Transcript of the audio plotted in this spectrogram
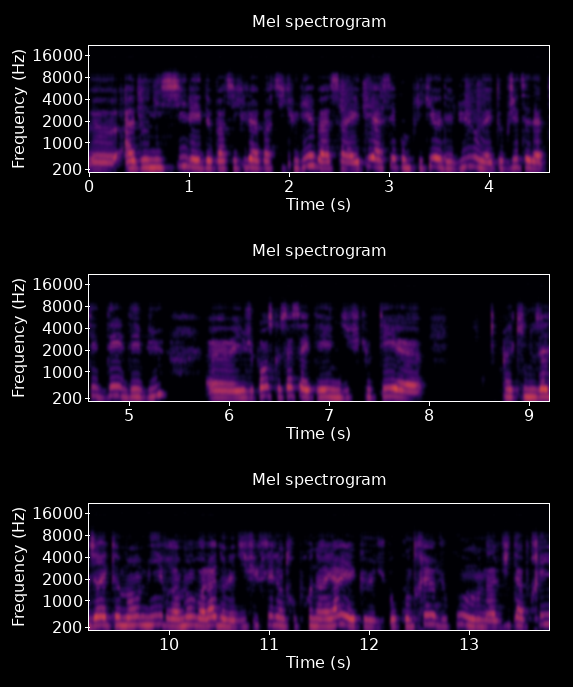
à domicile et de particulier à particulier, bah, ça a été assez compliqué au début. On a été obligé de s'adapter dès le début. et je pense que ça, ça a été une difficulté qui nous a directement mis vraiment voilà dans les difficultés de l'entrepreneuriat et que au contraire du coup on a vite appris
